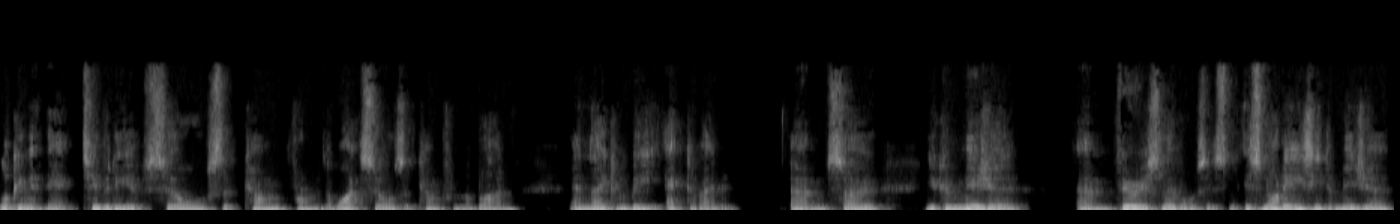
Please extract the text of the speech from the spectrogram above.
looking at the activity of cells that come from the white cells that come from the blood, and they can be activated. Um, so you can measure um, various levels. It's it's not easy to measure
